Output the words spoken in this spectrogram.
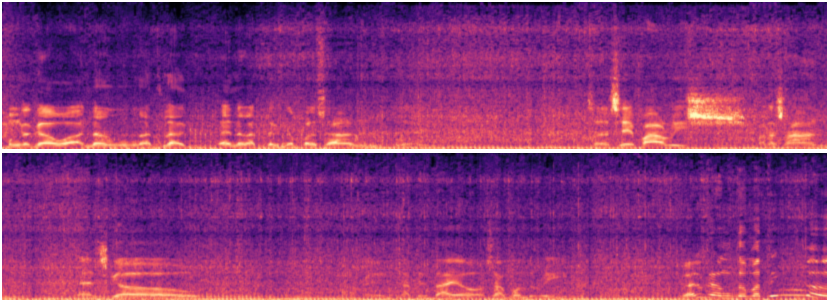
manggagawa ng atlag, ay ng atlag ng Palasan. Ayan. San Jose Parish, Palasan. Let's go! Tayo sa boundary. Welcome to Matimbo!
